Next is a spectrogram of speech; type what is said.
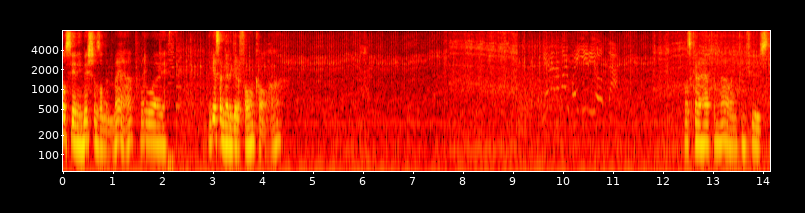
Don't see any missions on the map. What do I? I guess I'm gonna get a phone call, huh? What's gonna happen now? I'm confused.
